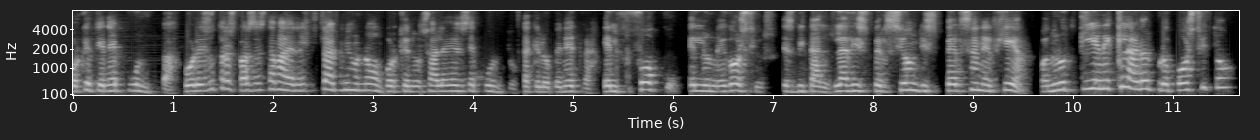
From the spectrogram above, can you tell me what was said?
porque tiene punta. Por eso traspasa esta madera extraño, no, porque no sale de ese punto hasta que lo penetra. El foco en los negocios es vital. La dispersión dispersa energía. Cuando uno tiene claro el propósito,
